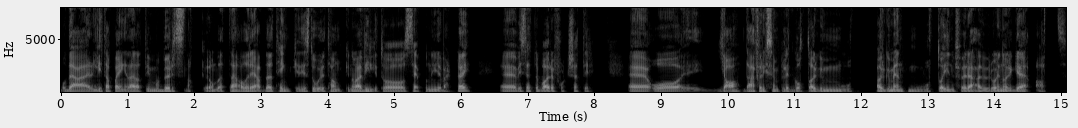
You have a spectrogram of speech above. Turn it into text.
Og det er litt av poenget der, at vi må, bør snakke om dette allerede. Tenke de store tankene og være villige til å se på nye verktøy eh, hvis dette bare fortsetter. Eh, og ja, det er f.eks. et godt argument, argument mot å innføre euro i Norge at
